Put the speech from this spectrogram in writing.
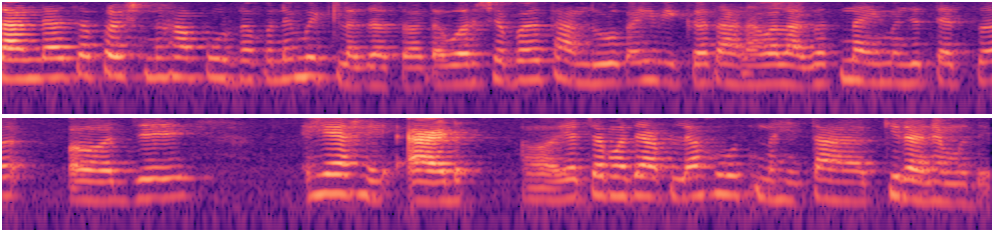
तांदळाचा प्रश्न हा पूर्णपणे मिटला जातो. आता वर्षभर तांदूळ काही विकत आणावं लागत नाही. म्हणजे त्याचं जे हे आहे ॲड याच्यामध्ये आपल्या होत नाही ता किराण्यामध्ये.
